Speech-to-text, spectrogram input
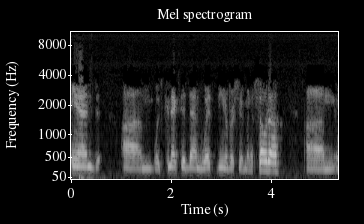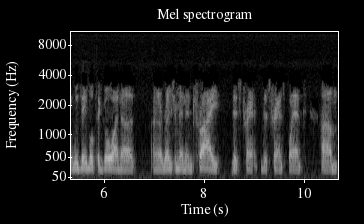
And um, was connected then with the University of Minnesota, um, was able to go on a on a regimen and try this tra- this transplant, um,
